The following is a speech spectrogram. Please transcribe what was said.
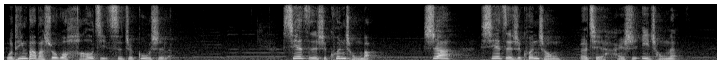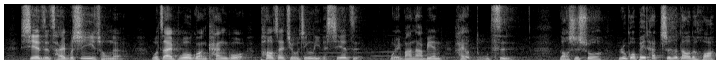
我听爸爸说过好几次这故事了。”蝎子是昆虫吧？是啊，蝎子是昆虫，而且还是益虫呢。蝎子才不是益虫呢！我在博物馆看过泡在酒精里的蝎子，尾巴那边还有毒刺。老师说，如果被它蛰到的话，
